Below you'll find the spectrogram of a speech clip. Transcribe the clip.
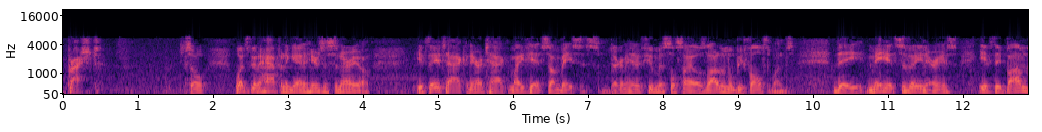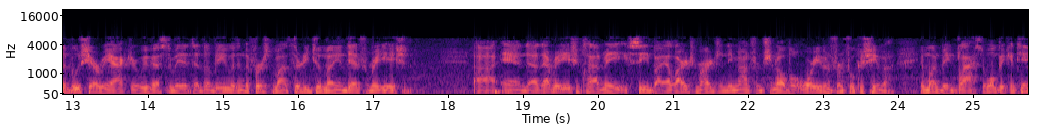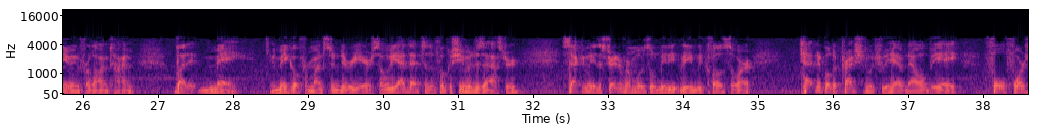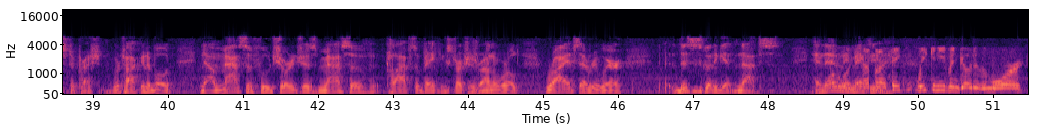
crushed. So what's going to happen again? Here's the scenario. If they attack, an air attack might hit some bases. They're going to hit a few missile silos. A lot of them will be false ones. They may hit civilian areas. If they bomb the Bushehr reactor, we've estimated that there'll be within the first month 32 million dead from radiation. Uh, and uh, that radiation cloud may exceed by a large margin the amount from Chernobyl or even from Fukushima in one big blast. It won't be continuing for a long time, but it may. It may go for months into a year. So we add that to the Fukushima disaster. Secondly, the Strait of Hormuz will immediately be closed, so our technical depression, which we have now, will be a full force depression. We're talking about now massive food shortages, massive collapse of banking structures around the world, riots everywhere. This is going to get nuts. And then well, we make. The, but I think we can even go to the more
